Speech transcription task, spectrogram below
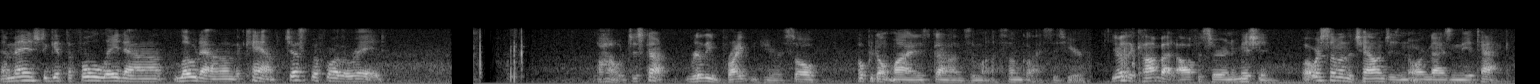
and managed to get the full laydown, lowdown on the camp just before the raid. Wow, it just got really bright in here, so hope you don't mind. I just got on some uh, sunglasses here. You're the combat officer in a mission. What were some of the challenges in organizing the attack?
